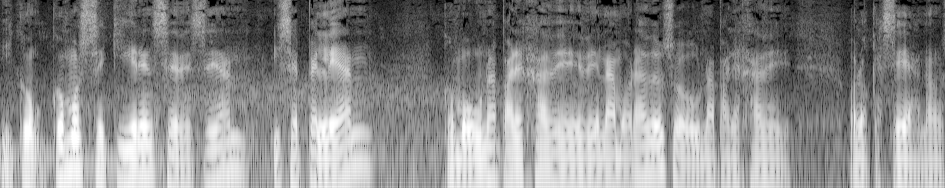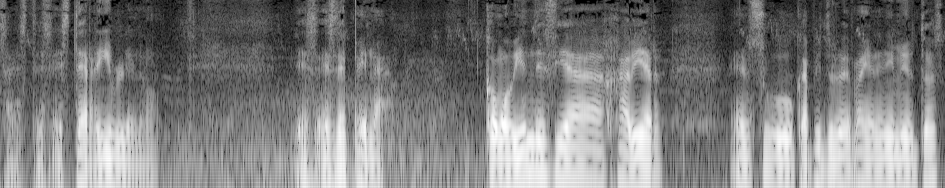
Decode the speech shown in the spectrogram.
Y cómo, se quieren, se desean y se pelean como una pareja de, enamorados o una pareja de... o lo que sea, ¿no? O sea, es, es terrible, ¿no? Es, es, de pena. Como bien decía Javier en su capítulo de Mañana y Minutos,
